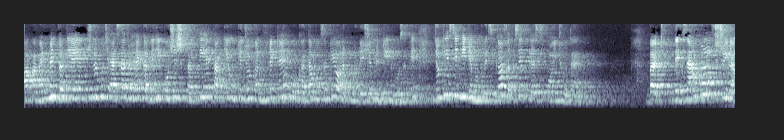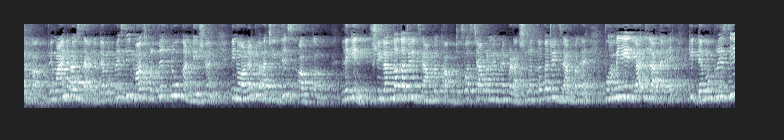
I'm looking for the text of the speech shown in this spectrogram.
अमेंडमेंट करती है, कुछ ना कुछ ऐसा जो है करने की कोशिश करती है ताकि उनके जो कन्फ्लिक्ट है, वो खत्म हो सके और अकोमोडेशन मेंटेन हो सके, जो कि इसी भी डेमोक्रेसी का सबसे प्लस पॉइंट होता है example of Sri Lanka remind us that a democracy must fulfill two conditions in order to achieve this outcome. लेकिन श्रीलंका का जो एग्ज़ाम्पल था। जो फ़र्स्ट चैप्टर में हमने पढ़ा, श्रीलंका का जो एग्ज़ाम्पल है, वो हमें ये याद दिलाता है कि डेमोक्रेसी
